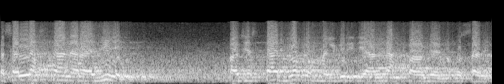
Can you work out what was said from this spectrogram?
بس اللہ ستانا راضی دی او چې ستا دوه کم ملګری دی الله په دې نو سره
